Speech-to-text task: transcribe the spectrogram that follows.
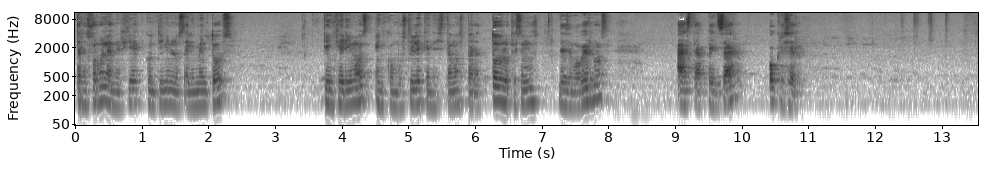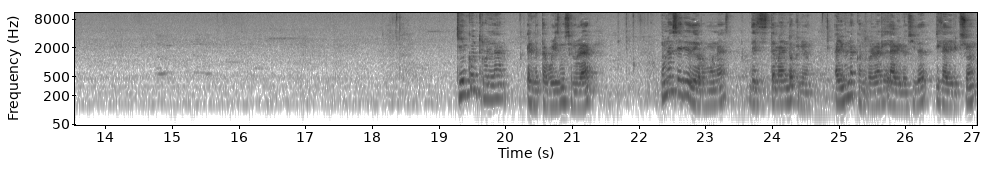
transforma la energía que contienen los alimentos que ingerimos en combustible que necesitamos para todo lo que hacemos, desde movernos hasta pensar o crecer. ¿Quién controla el metabolismo celular? Una serie de hormonas del sistema endocrino ayudan a controlar la velocidad y la dirección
